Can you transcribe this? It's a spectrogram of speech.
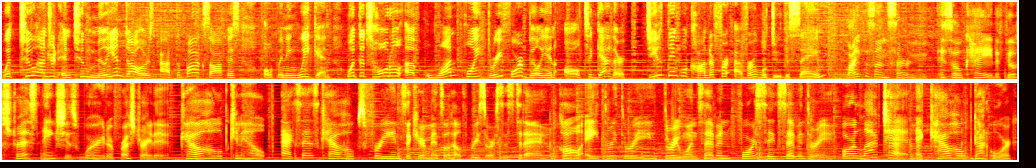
with $202 million at the box office opening weekend, with a total of 1.34 billion altogether. Do you think Wakanda Forever will do the same? Life is uncertain. It's okay to feel stressed, anxious, worried, or frustrated. CalHope can help. Access CalHope's free and secure mental health resources today. Call 833-317-4673 or live chat at calhope.org.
